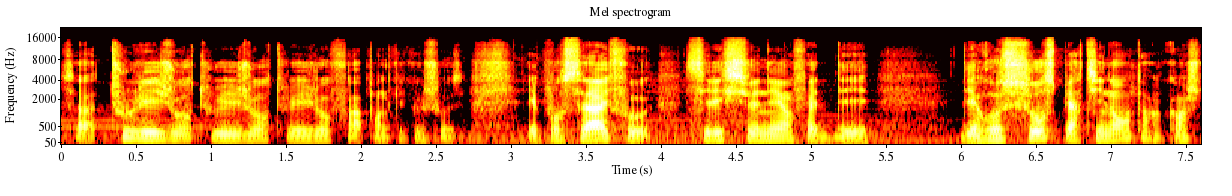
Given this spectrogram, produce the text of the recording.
Ça, tous les jours, tous les jours, tous les jours, il faut apprendre quelque chose. Et pour ça, il faut sélectionner en fait des, des ressources pertinentes. quand je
